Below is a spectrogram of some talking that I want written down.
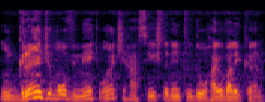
um grande movimento antirracista dentro do Raio Valecano.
